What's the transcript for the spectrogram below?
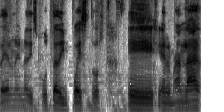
ahí una disputa de impuestos, eh, Germán Lara,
